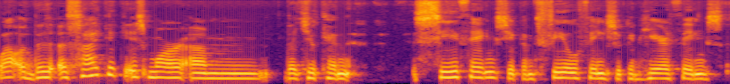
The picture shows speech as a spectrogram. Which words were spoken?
Well the, a psychic is more um, that you can see things you can feel things you can hear things.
